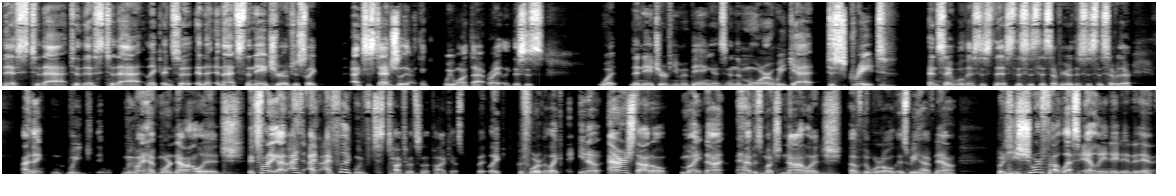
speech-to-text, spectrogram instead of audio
this to that to this to that like and so and, and that's the nature of just like existentially i think we want that right? Like this is what the nature of human being is. And the more we get discrete and say, well, this is this, this is this over here, this is this over there. I think we we might have more knowledge. It's funny. I I I feel like we've just talked about this on the podcast, but like before, but like you know, Aristotle might not have as much knowledge of the world as we have now, but he sure felt less alienated in it,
